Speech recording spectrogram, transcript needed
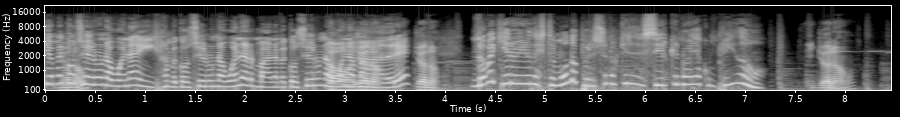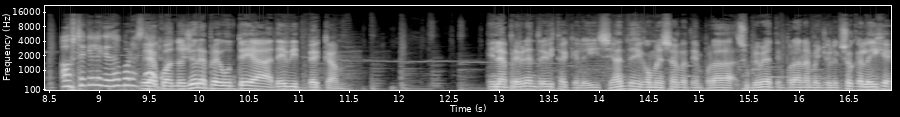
Yo me Yo no. considero una buena hija, me considero una buena hermana, me considero una No, buena yo no, madre. yo no. No me quiero ir de este mundo, pero eso no quiere decir que no haya cumplido. Yo no. ¿A usted qué le queda por hacer? Mira, cuando yo le pregunté a David Beckham en la primera entrevista que le hice, antes de comenzar la temporada, su primera temporada en la Major League Soccer, le dije,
